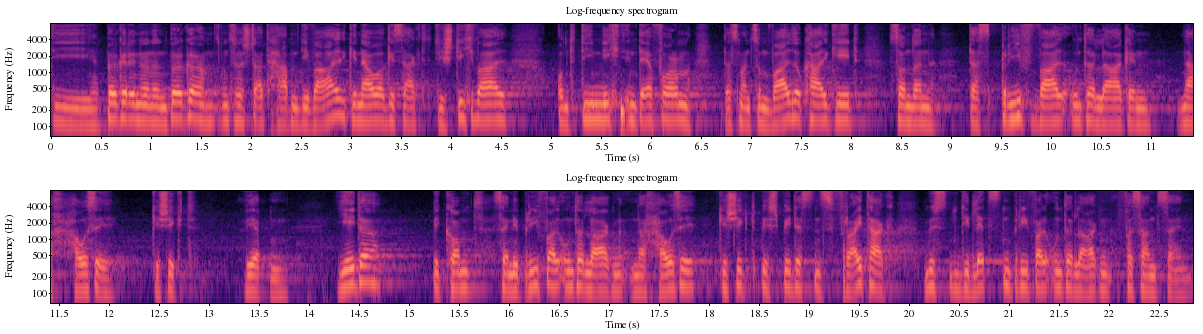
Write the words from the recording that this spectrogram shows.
die Bürgerinnen und Bürger unserer Stadt haben die Wahl, genauer gesagt die Stichwahl und die nicht in der Form, dass man zum Wahllokal geht, sondern dass Briefwahlunterlagen nach Hause geschickt werden. Jeder bekommt seine Briefwahlunterlagen nach Hause geschickt. Bis spätestens Freitag müssten die letzten Briefwahlunterlagen versandt sein.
